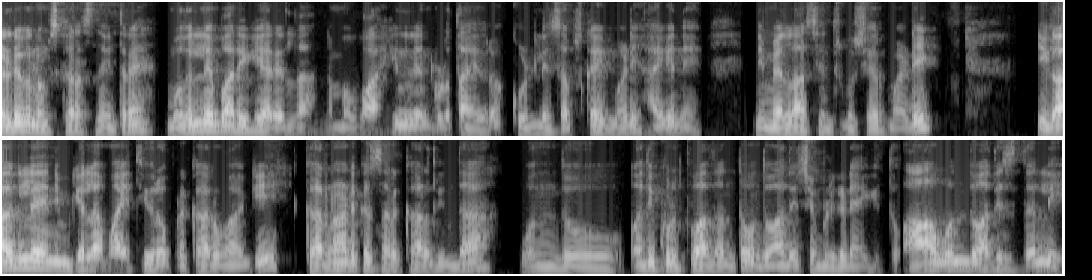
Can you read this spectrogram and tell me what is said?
ಎಲ್ರಿಗೂ ನಮಸ್ಕಾರ ಸ್ನೇಹಿತರೆ. ಮೊದಲನೇ ಬಾರಿಗೆ ಯಾರೆಲ್ಲ ನಮ್ಮ ವಾಹಿನಿಯನ್ನು ನೋಡ್ತಾ ಇದ್ರು ಕೂಡಲೇ ಸಬ್ಸ್ಕ್ರೈಬ್ ಮಾಡಿ, ಹಾಗೇನೆ ನಿಮ್ಮೆಲ್ಲಾ ಸ್ನೇಹಿತರಿಗೂ ಶೇರ್ ಮಾಡಿ. ಈಗಾಗಲೇ ನಿಮ್ಗೆಲ್ಲ ಮಾಹಿತಿ ಇರೋ ಪ್ರಕಾರವಾಗಿ ಕರ್ನಾಟಕ ಸರ್ಕಾರದಿಂದ ಒಂದು ಅಧಿಕೃತವಾದಂತ ಒಂದು ಆದೇಶ ಬಿಡುಗಡೆ ಆಗಿತ್ತು. ಆ ಒಂದು ಆದೇಶದಲ್ಲಿ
